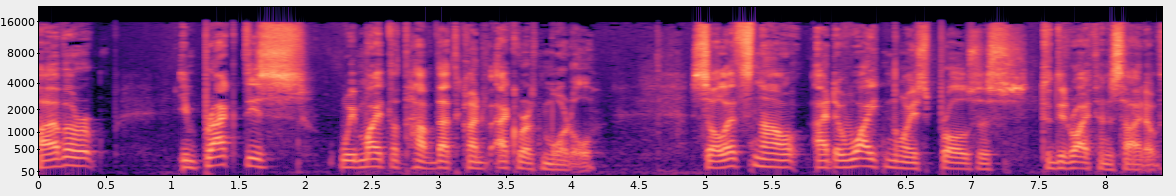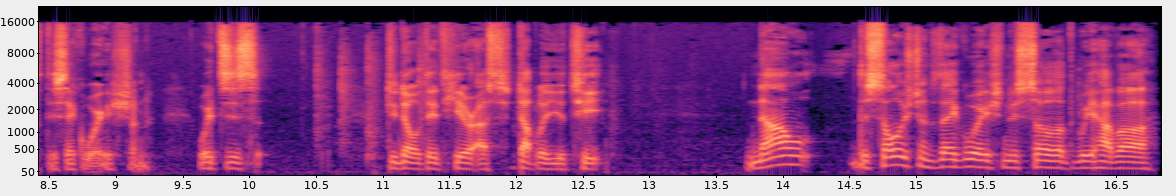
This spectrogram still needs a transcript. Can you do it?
However, in practice, we might not have that kind of accurate model. So let's now add a white noise process to the right hand side of this equation, which is denoted here as Wt. Now the solution to the equation is so that we have a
